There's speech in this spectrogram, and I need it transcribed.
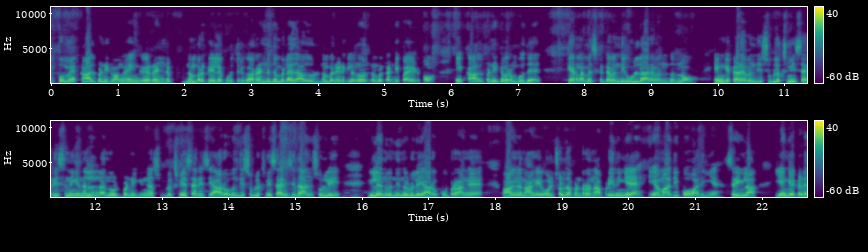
இப்போவுமே கால் பண்ணிட்டு வாங்க. ரெண்டு நம்பர் கையில் கொடுத்துருக்கோம். ரெண்டு நம்பரில் ஏதாவது ஒரு நம்பர் எடுக்கலன்னு ஒரு நம்பர் கண்டிப்பாக எடுப்போம். நீங்கள் கால் பண்ணிட்டு வரும்போது கேரளா மெஸ் கிட்ட வந்து உள்ளார வந்துடணும். எங்கள் கடை வந்து சுப்லக்ஷ்மி சாரீஸ் நீங்கள் நல்லா நோட் பண்ணிக்கோங்க. சுப்லக்ஷ்மி சாரீஸ் யாரோ வந்து சுப்லக்ஷ்மி சாரீஸ் இதான்னு சொல்லி இல்லைன்னு வந்து நடுவில் யாரோ கூப்பிட்றாங்க. வாங்க நாங்கள் ஹோல்சேல் தான் பண்ணுறோன்னு அப்படி நீங்கள் ஏமாதி போவாதீங்க. சரிங்களா? எங்கள் கடை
